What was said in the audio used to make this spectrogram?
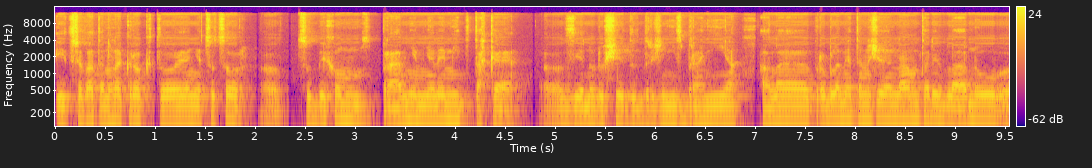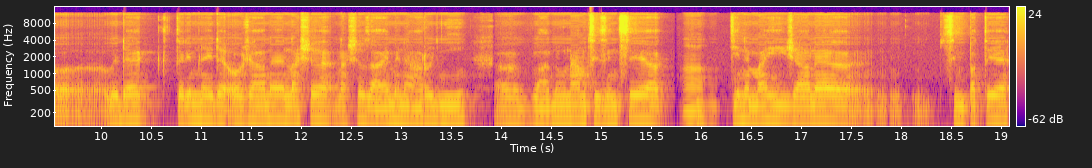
i třeba tenhle krok, to je něco, co, eh, co bychom právně měli mít také. Eh, zjednodušit držení zbraní, a, ale problém je ten, že nám tady vládnou lidé, kterým nejde o žádné naše, naše zájmy národní, vládnou nám cizinci a hmm. ti nemají žádné sympatie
